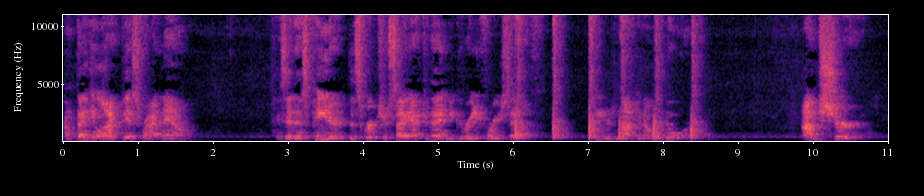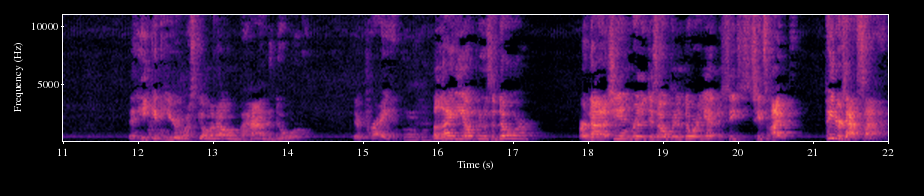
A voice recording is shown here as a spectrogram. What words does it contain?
I'm thinking like this right now. It said, as Peter, the scriptures say after that, and you can read it for yourself. Peter's knocking on the door. I'm sure that he can hear what's going on behind the door. They're praying. Mhm. A lady opens the door, or not, she didn't really just open the door yet, but she, she's like, Peter's outside.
